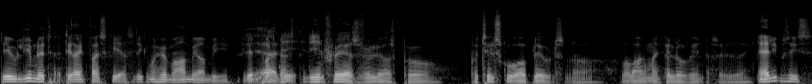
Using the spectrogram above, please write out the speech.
det er jo lige om lidt, at det rent faktisk sker, så det kan man høre meget mere om i, i den ja, podcast. det, det influerer selvfølgelig også på, på tilskueroplevelsen og hvor mange man kan lukke ind og så videre. Ikke? Ja, lige præcis.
